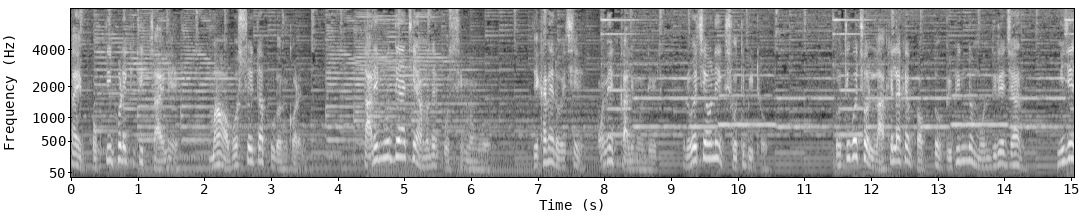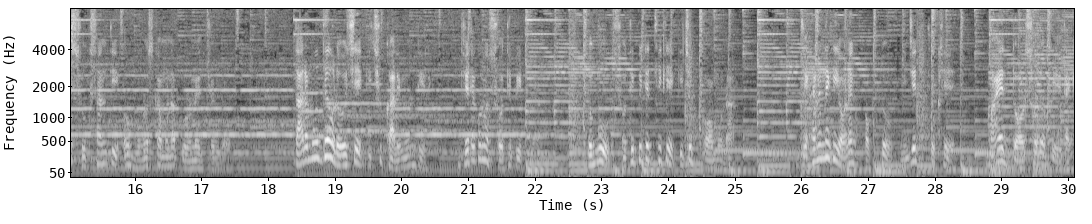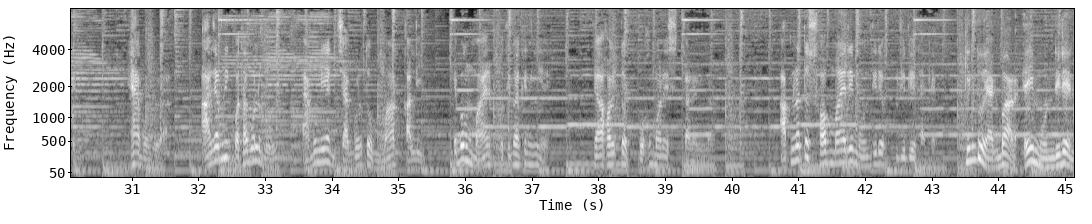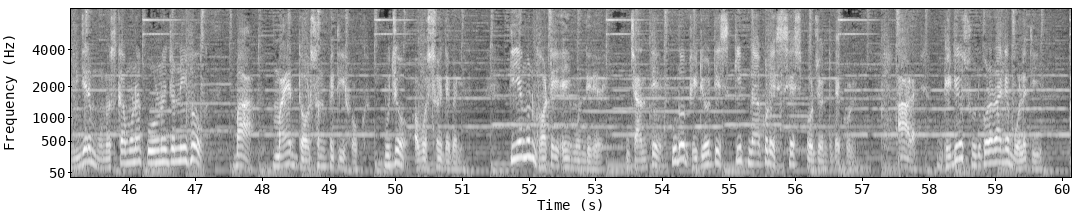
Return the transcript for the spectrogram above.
তাই ভক্তি ভরে কিছু চাইলে মা অবশ্যই তা পূরণ করেন। তারই মধ্যে আছে আমাদের পশ্চিমবঙ্গ, যেখানে রয়েছে অনেক কালী মন্দির, রয়েছে অনেক সতীপীঠও। প্রতি বছর লাখে লাখে ভক্ত বিভিন্ন মন্দিরে যান নিজের সুখ শান্তি ও মনস্কামনা পূরণের জন্য। তার মধ্যেও রয়েছে কিছু কালী মন্দির, যেটা কোনো সতীপীঠ না তবু সতীপীঠের থেকে কিছু কমও না। যেখানে নাকি অনেক ভক্ত নিজের চোখে মায়ের দর্শনও পেয়ে থাকেন। হ্যাঁ বন্ধুরা, আজ আমি কথা বলব এমনই এক জাগ্রত মা কালী এবং মায়ের প্রতিভাকে নিয়ে, যা হয়তো বহু মানুষ জানেন না। আপনারা তো সব মায়েরই মন্দিরে পুজো দিয়ে থাকেন। কিন্তু একবার এই মন্দিরে নিজের মনস্কামনা পূরণের জন্যই হোক বা মায়ের দর্শন পেতেই হোক, পুজো অবশ্যই দেবেন। কি এমন ঘটে এই মন্দিরে? জানতে পুরো ভিডিওটি স্কিপ না করে শেষ পর্যন্ত দেখুন। আর ভিডিও শুরু করার আগে বলে দিই,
